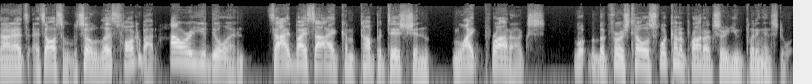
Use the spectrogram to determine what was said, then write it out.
No, that's that's awesome. So let's talk about it. how are you doing side by side competition like products. But first, tell us what kind of products are you putting in stores?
